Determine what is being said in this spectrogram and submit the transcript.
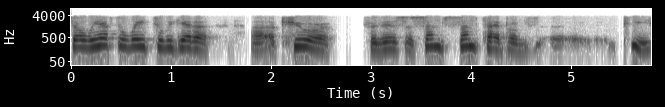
So we have to wait till we get a a cure for this or some some type of uh, peace,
